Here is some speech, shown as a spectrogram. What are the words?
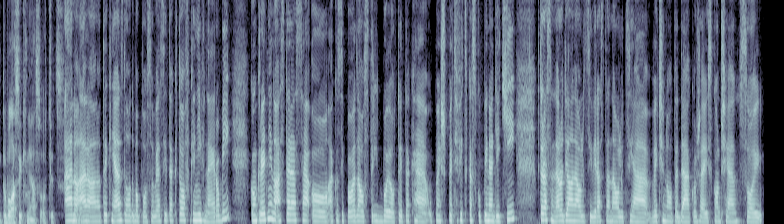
To bol asi kňaz otec. Áno, áno, áno, to je kňaz dlhodobo pôsobia si takto v Keni v Nairobi. Konkrétne, no a stará sa o, ako si povedal, o street boyov. To je taká úplne špecifická skupina detí, ktorá sa narodila na ulici, vyrastá na ulici a väčšinou teda akože aj skončia svoj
